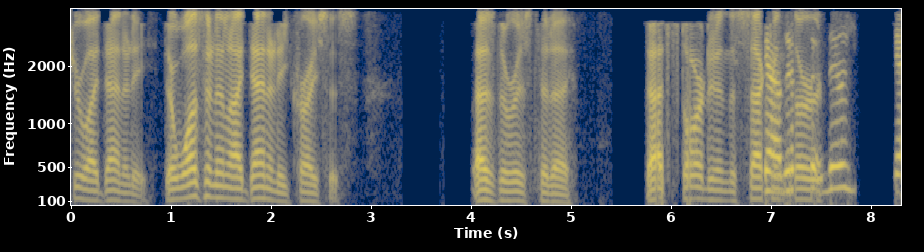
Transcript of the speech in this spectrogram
true identity. There wasn't an identity crisis as there is today. That started in the second, yeah, there's, third, there's yeah,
